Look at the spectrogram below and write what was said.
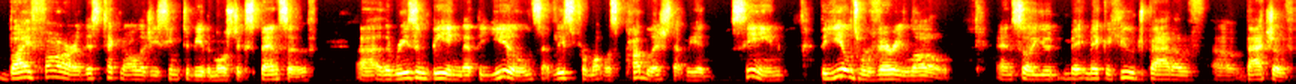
by far, this technology seemed to be the most expensive. Uh, the reason being that the yields, at least from what was published that we had seen, the yields were very low. And so you'd make a huge bat of, uh, batch of,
